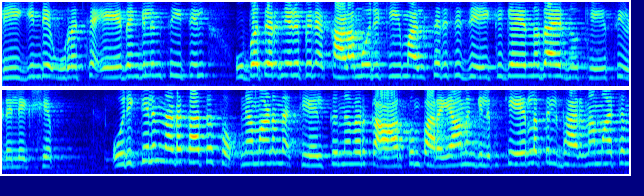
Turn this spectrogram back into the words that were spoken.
ലീഗിന്റെ ഉറച്ച ഏതെങ്കിലും സീറ്റിൽ ഉപതെരഞ്ഞെടുപ്പിന് കളമൊരുക്കി മത്സരിച്ച് ജയിക്കുക എന്നതായിരുന്നു കെ സിയുടെ ലക്ഷ്യം. ഒരിക്കലും നടക്കാത്ത സ്വപ്നമാണെന്ന് കേൾക്കുന്നവർക്ക് ആർക്കും പറയാമെങ്കിലും കേരളത്തിൽ ഭരണമാറ്റം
